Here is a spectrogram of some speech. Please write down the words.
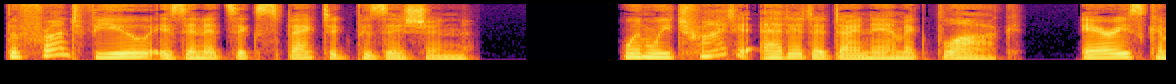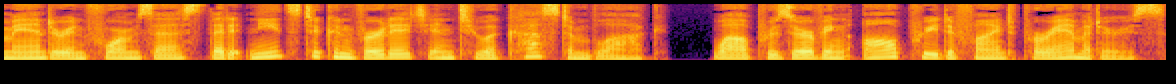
The front view is in its expected position. When we try to edit a dynamic block, ARES Commander informs us that it needs to convert it into a custom block, while preserving all predefined parameters.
